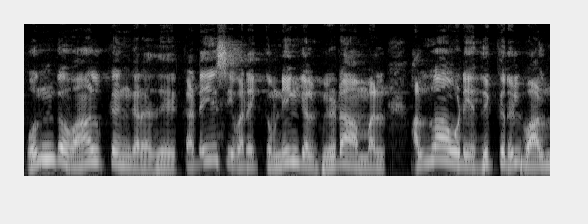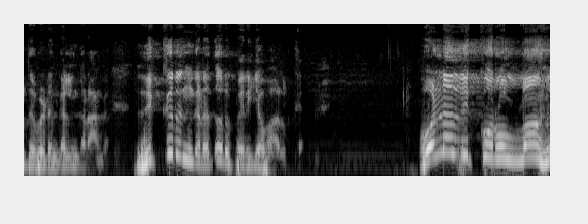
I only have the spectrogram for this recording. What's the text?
உங்க வாழ்க்கைங்கிறது கடைசி வரைக்கும் நீங்கள் விடாமல் அல்லாவுடைய திக்கரில் வாழ்ந்து விடுங்கள்ங்கிறாங்க. திக்கருங்கிறது ஒரு பெரிய வாழ்க்கை. ஒலதிக்குருல்லாஹ்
